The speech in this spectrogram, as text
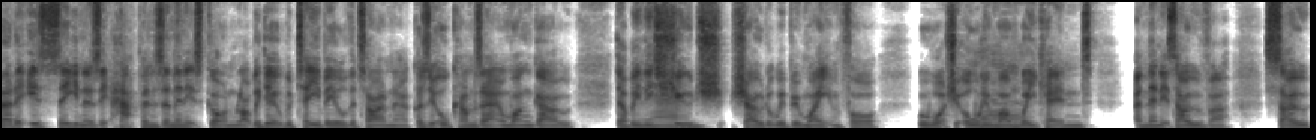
but it is seen as it happens and then it's gone. Like we do it with tv all the time now because it all comes out in one go. There'll be this Yeah. huge show that we've been waiting for we'll watch it all in one weekend and then it's over. So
